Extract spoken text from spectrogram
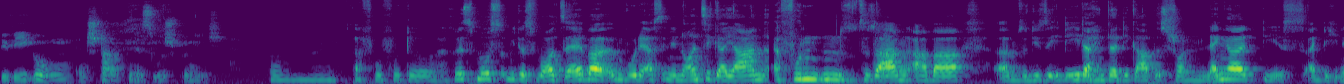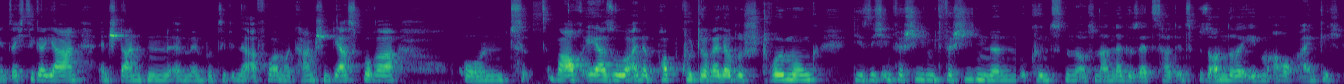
Bewegung entstanden ist ursprünglich? Ähm, Afrofuturismus, wie das Wort selber, ähm, wurde erst in den 90er Jahren erfunden sozusagen, aber ähm, so diese Idee dahinter, die gab es schon länger, die ist eigentlich in den 60er Jahren entstanden, ähm, im Prinzip in der afroamerikanischen Diaspora und war auch eher so eine popkulturellere Strömung, die sich in verschiedenen, mit verschiedenen Künsten auseinandergesetzt hat, insbesondere eben auch eigentlich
